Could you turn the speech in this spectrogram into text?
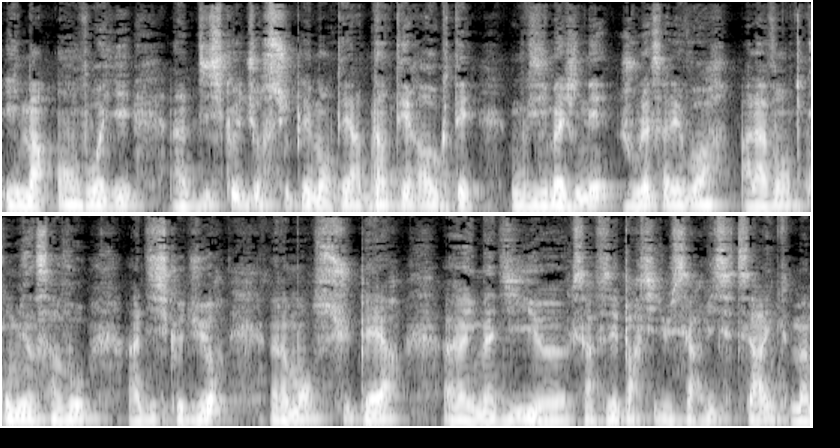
Et il m'a envoyé un disque dur supplémentaire d'un teraoctet. Donc vous imaginez, je vous laisse aller voir à la vente combien ça vaut un disque dur. Vraiment super. Euh, il m'a dit euh, que ça faisait partie du service, etc. Il m'a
